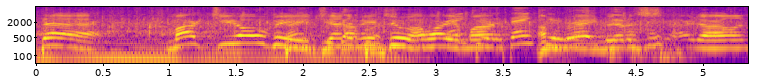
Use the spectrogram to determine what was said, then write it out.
about that? Mark Giovi, Thank you. Genevieve bless. Dew. How are you, Thank Mark? you. Thank I'm you. great, Good to Dennis. Hi, darling.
